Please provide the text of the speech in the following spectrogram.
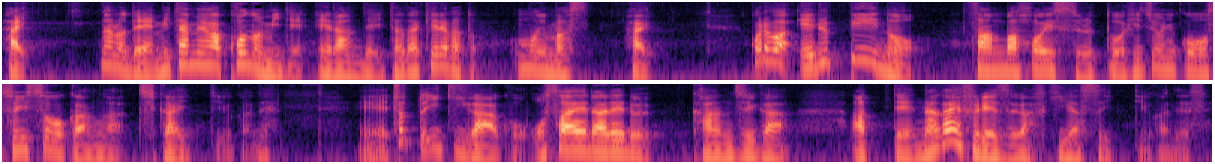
はい。なので、見た目は好みで選んでいただければと思います。はい。これは LP のサンバホイッスルと非常にこう水槽感が近いっていうかね、えー、ちょっと息がこう抑えられる感じがあって長いフレーズが吹きやすいっていう感じです。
